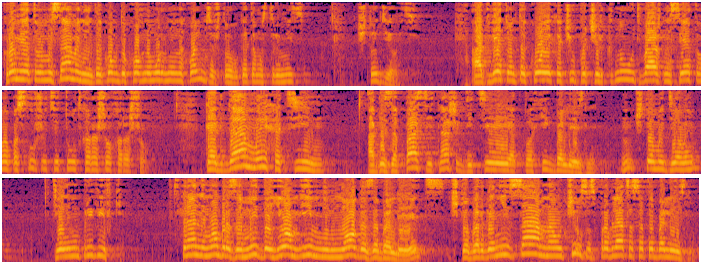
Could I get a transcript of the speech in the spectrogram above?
Кроме этого, мы сами не на таком духовном уровне находимся, чтобы к этому стремиться. Что делать? Ответ он такой, хочу подчеркнуть важность этого, послушайте тут хорошо-хорошо. Когда мы хотим обезопасить наших детей от плохих болезней, ну, что мы делаем? Делаем им прививки. Странным образом мы даем им немного заболеть, чтобы организм сам научился справляться с этой болезнью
